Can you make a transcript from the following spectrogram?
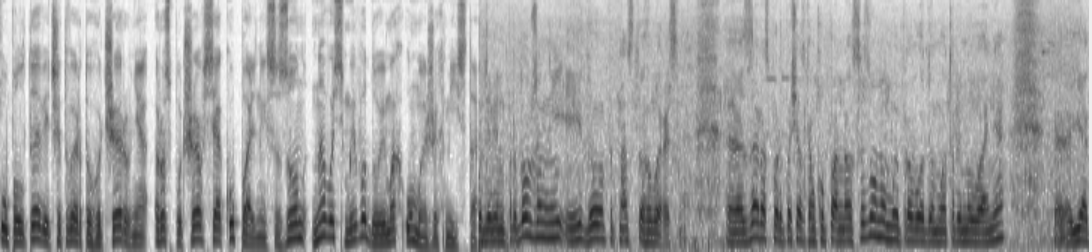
У Полтаві 4 червня розпочався купальний сезон на восьми водоймах у межах міста. Буде він продовжений і до 15 вересня. Е, Зараз перед початком купального сезону ми проводимо тренування, е, як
